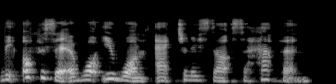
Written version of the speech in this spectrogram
The opposite of what you want actually starts to happen.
